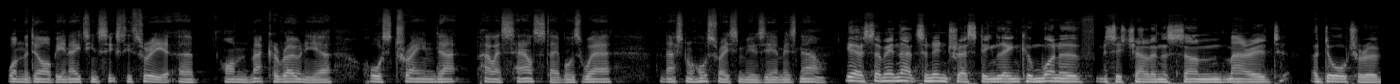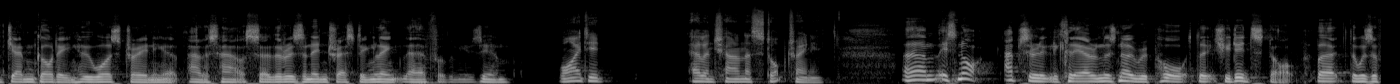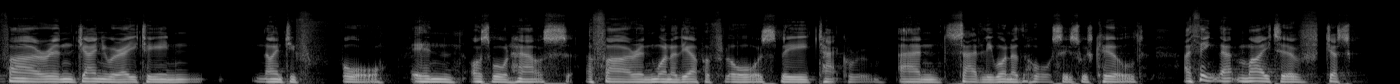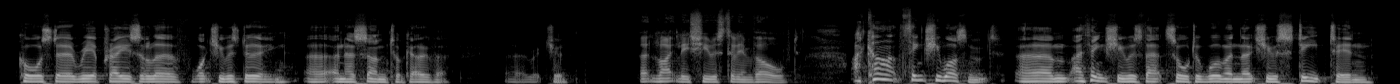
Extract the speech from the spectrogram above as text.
won the Derby in 1863 uh, on Macaroni, a horse trained at Palace House Stables, where the National Horse Racing Museum is now. Yes, I mean, that's an interesting link. And one of Mrs. Chaloner's son married a daughter of Jem Godding, who was training at Palace House. So there is an interesting link there for the museum. Why did Ellen Chaloner stop training? Um, it's not absolutely clear, and there's no report that she did stop, but there was a fire in January 1894 in Osborne House, a fire in one of the upper floors, the tack room, and sadly one of the horses was killed. I think that might have just caused a reappraisal of what she was doing, uh, and her son took over, uh, Richard. But likely she was still involved. I can't think she wasn't. Um, I think she was that sort of woman that she was steeped in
